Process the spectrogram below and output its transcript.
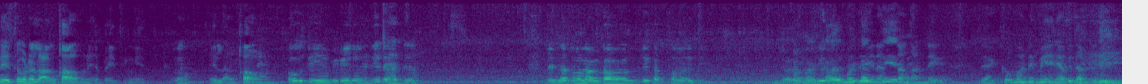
එතකොට ලංකාවමනේ හැබැයි ඉතින් ඒ. හැදෙනවා දෙන්නතම ලංකාව දෙකක් තමයි ඉතින් එකම දේ නැත්තම් අන්න ඒක දැක්කම නෙමෙයිනේ අපි දකින්නේ.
